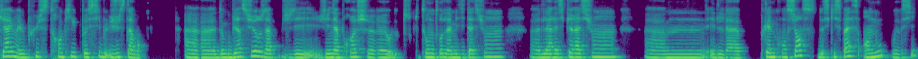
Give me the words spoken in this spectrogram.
calme et le plus tranquille possible juste avant. Euh, donc bien sûr, j'ai une approche euh, qui tourne autour de la méditation, de la respiration et de la pleine conscience de ce qui se passe en nous aussi.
